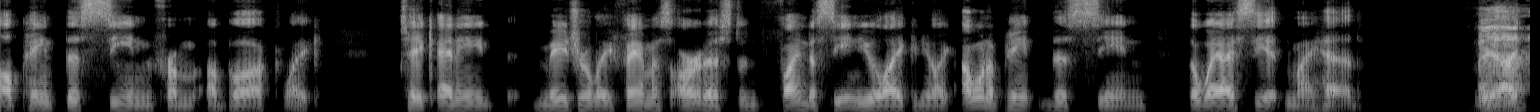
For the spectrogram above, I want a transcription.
I'll paint this scene from a book, like take any majorly famous artist and find a scene you like and you're like, I want to paint this scene the way I see it in my head. I, Yeah. I think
